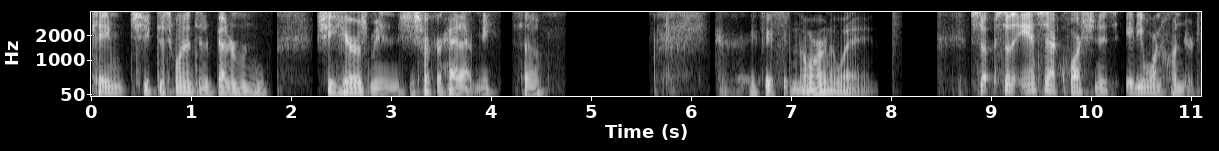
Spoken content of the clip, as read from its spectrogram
came. She just went into the bedroom and she hears me and she shook her head at me. So, Snoring away. so, so to answer that question, it's eighty one hundred.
